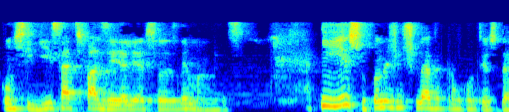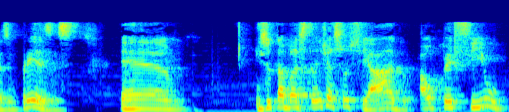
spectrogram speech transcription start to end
conseguir satisfazer ali as suas demandas. E isso, quando a gente leva para um contexto das empresas, é, isso está bastante associado ao perfil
